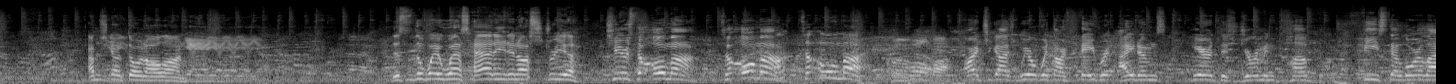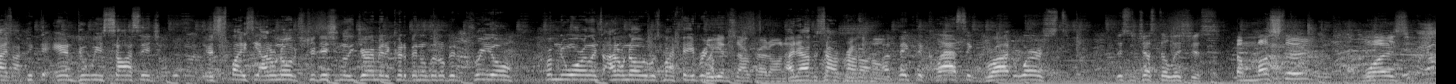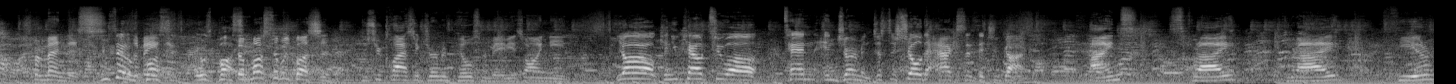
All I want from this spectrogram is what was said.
I'm just gonna throw it all on. Yeah, yeah, yeah, yeah, yeah, yeah. This is the way Wes had it in Austria. Cheers to Oma. To Oma. To Oma. All right, you guys, we're with our favorite items here at this German pub feast at Loreley's. I picked the andouille sausage. It's spicy. I don't know if it's traditionally German. It could have been a little bit Creole from New Orleans. I don't know. It was my favorite. But you have sauerkraut on it. I'd have the sauerkraut Brings it on I picked the classic bratwurst. This is just delicious. The mustard was tremendous. You said it was amazing. busted. It was busted. The mustard was busted. Just your classic German Pilsner, baby. It's all I need. Yo, can you count to uh, 10 in German just to show the accent that you got? Eins, zwei, drei, vier,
